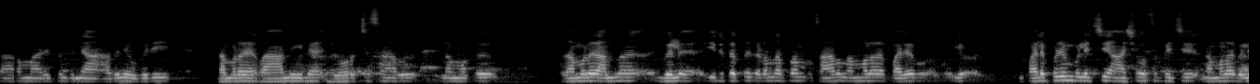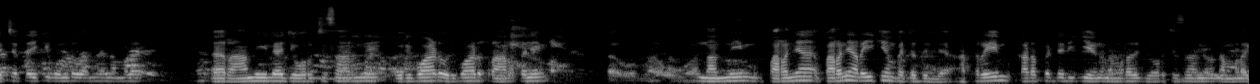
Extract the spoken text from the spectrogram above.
സാറന്മാർക്കും പിന്നെ അതിനുപരി നമ്മുടെ റാന്നിയിലെ ജോർജ് സാറ് നമുക്ക് നമ്മൾ അന്ന് ഇരുട്ടത്ത് കിടന്നപ്പം സാറ് നമ്മളെ പല പലപ്പോഴും വിളിച്ച് ആശ്വസിപ്പിച്ച് നമ്മളെ വെളിച്ചത്തേക്ക് കൊണ്ടുവന്ന് നമ്മളെ റാന്നിയിലെ ജോർജ് സാറിന് ഒരുപാട് ഒരുപാട് പ്രാർത്ഥനയും നന്ദിയും പറഞ്ഞ പറഞ്ഞറിയിക്കാൻ പറ്റത്തില്ല. അത്രയും കടപ്പെട്ടിരിക്കുകയാണ് നമ്മുടെ ജോർജ് സാറിനോട് നമ്മളെ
